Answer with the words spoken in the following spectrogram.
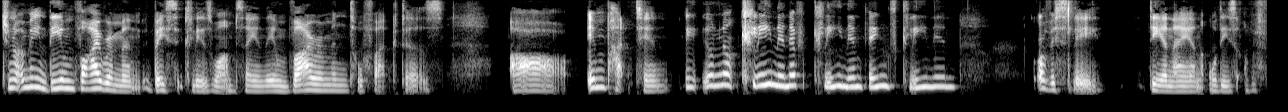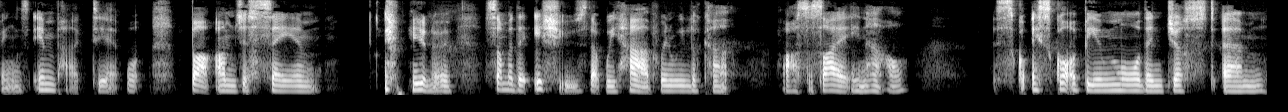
Do you know what I mean? The environment, basically, is what I'm saying. The environmental factors are impacting. You're not cleaning, cleaning things, cleaning. Obviously, DNA and all these other things impact it. But I'm just saying you know, some of the issues that we have when we look at our society now, it's got, it's got to be more than just um,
